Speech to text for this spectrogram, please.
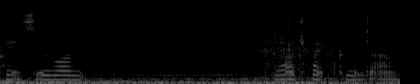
Okay, so we want large pipe coming down.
